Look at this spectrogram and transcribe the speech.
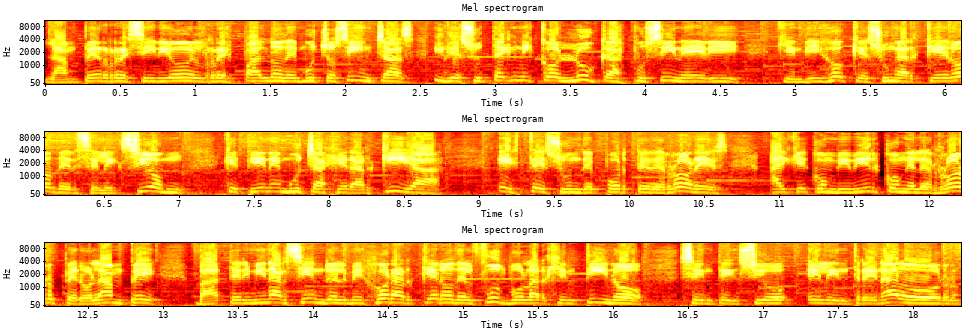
Lamper recibió el respaldo de muchos hinchas y de su técnico Lucas Pusineri, quien dijo que es un arquero de selección que tiene mucha jerarquía. Este es un deporte de errores, hay que convivir con el error, pero Lampe va a terminar siendo el mejor arquero del fútbol argentino, sentenció el entrenador.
